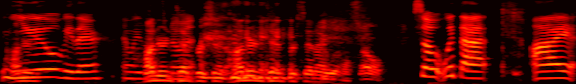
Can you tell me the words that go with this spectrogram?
You'll be there, and we Hundred ten percent. 110 percent. I will. So So with that, I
